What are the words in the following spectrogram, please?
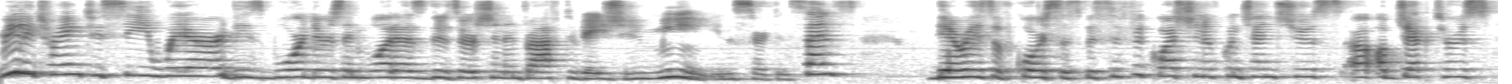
really trying to see where these borders and what does desertion and draft evasion mean in a certain sense. There is, of course, a specific question of conscientious uh, objectors.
